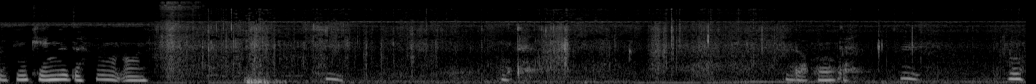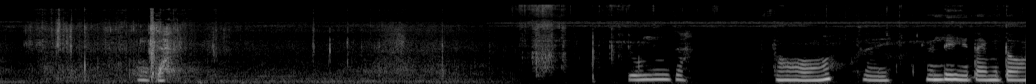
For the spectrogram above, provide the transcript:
ดอกแข็งๆเลยจ้ะข้างอ่อนๆอืมดอกนี้จ้ะอืมนี่จ้ะจุ้งนึงจ้ะสองใส่นั่นดีแต่ไม่ตอง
